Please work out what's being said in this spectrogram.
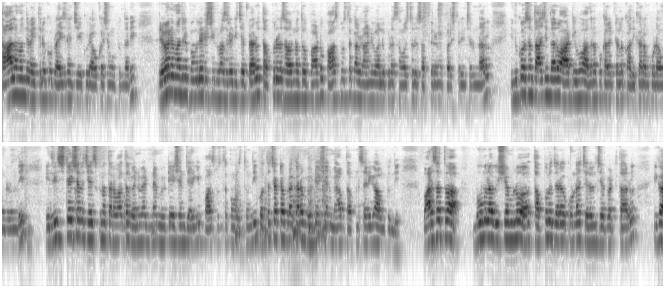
చాలామంది రైతులకు ప్రయోజనం చేకూరే అవకాశం ఉంటుందని రెవెన్యూ మంత్రి పొంగులేటి శ్రీనివాసరెడ్డి చెప్పారు తప్పుల సవరణతో పాటు పాస్ పుస్తకాలు రాని వాళ్ళు కూడా సమస్యలు సత్వరమే పరిష్కరించనున్నారు. ఇందుకోసం తహసీల్దారు ఆర్టీఓ అదనపు కలెక్టర్లకు అధికారం కూడా ఉండనుంది. ఈ రిజిస్ట్రేషన్లు చేసుకున్న తర్వాత వెను వెంటనే మ్యూటేషన్ జరిగి పాస్ పుస్తకం వస్తుంది. కొత్త చట్టం ప్రకారం మ్యూటేషన్ మ్యాప్ తప్పనిసరిగా ఉంటుంది. వారసత్వ భూముల విషయంలో తప్పులు జరగకుండా చర్యలు చేపడతారు. ఇక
